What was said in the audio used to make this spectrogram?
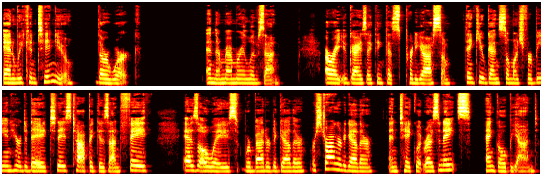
And we continue their work, and their memory lives on. All right, you guys, I think that's pretty awesome. Thank you again so much for being here today. Today's topic is on faith. As always, we're better together, we're stronger together, and take what resonates and go beyond.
